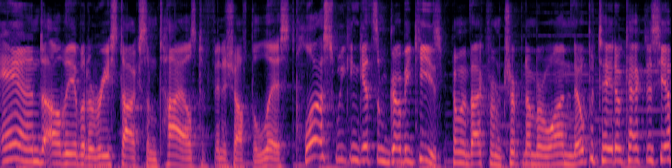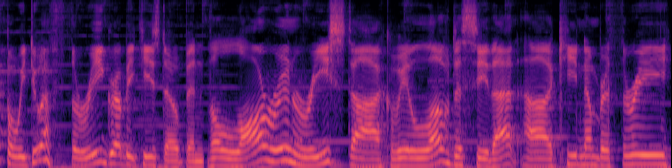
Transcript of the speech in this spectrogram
and I'll be able to restock some tiles to finish off the list. Plus, we can get some grubby keys. Coming back from trip number one, no potato cactus yet, but we do have three grubby keys to open. The Law Rune restock. We love to see that. Uh, key number three.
